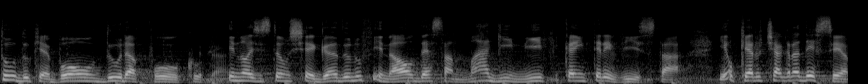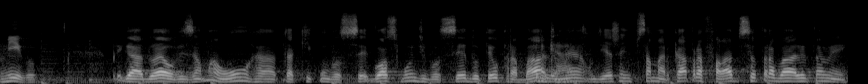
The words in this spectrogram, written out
tudo que é bom dura pouco. Verdade. E nós estamos chegando no final dessa magnífica entrevista. E eu quero te agradecer, amigo. Obrigado, Elvis. É uma honra estar aqui com você. Gosto muito de você, do teu trabalho. Né? Um dia a gente precisa marcar para falar do seu trabalho também.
